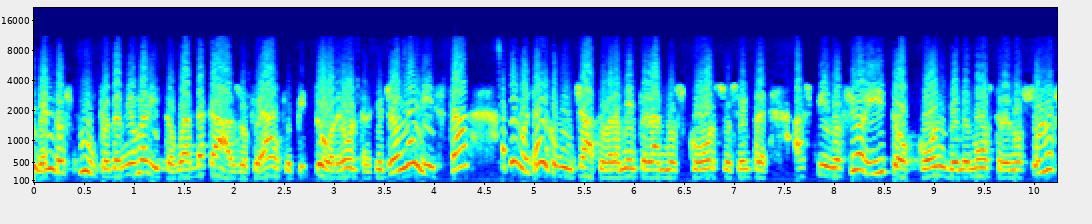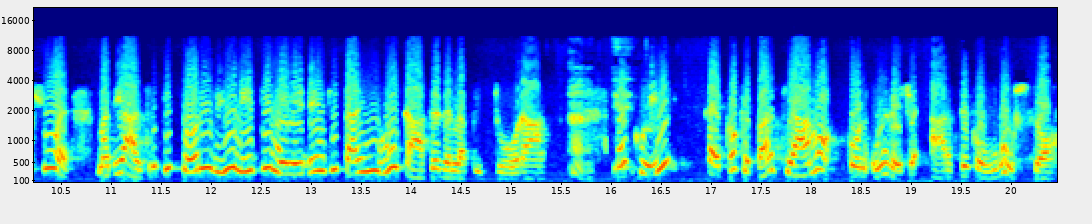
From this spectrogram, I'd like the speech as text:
Prendendo spunto da mio marito, guarda caso, che è anche pittore oltre che giornalista, abbiamo già incominciato veramente l'anno scorso, sempre a Spino Fiorito, con delle mostre non solo sue, ma di altri pittori riuniti nelle identità immutate della pittura. Ah, E qui ecco che partiamo con invece arte con gusto.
